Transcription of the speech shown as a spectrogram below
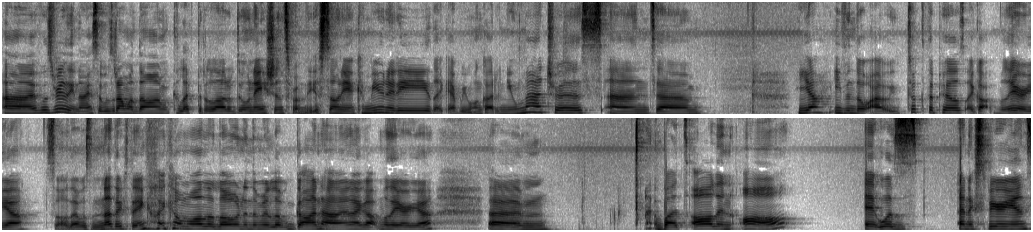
Uh, it was really nice. It was Ramadan. We collected a lot of donations from the Estonian community. Like everyone got a new mattress and um, yeah even though I took the pills I got malaria. So that was another thing. Like I'm all alone in the middle of Ghana and I got malaria. Um, but all in all, it was an experience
